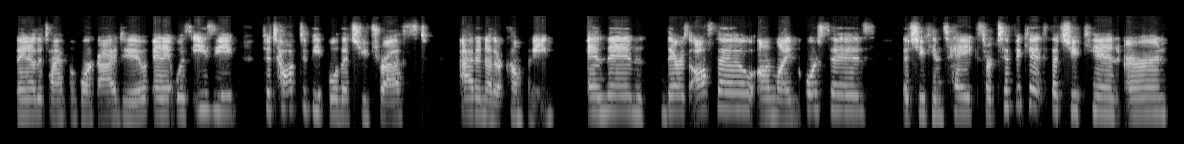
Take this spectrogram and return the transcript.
they know the type of work I do. And it was easy to talk to people that you trust at another company. And then there's also online courses that you can take, certificates that you can earn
